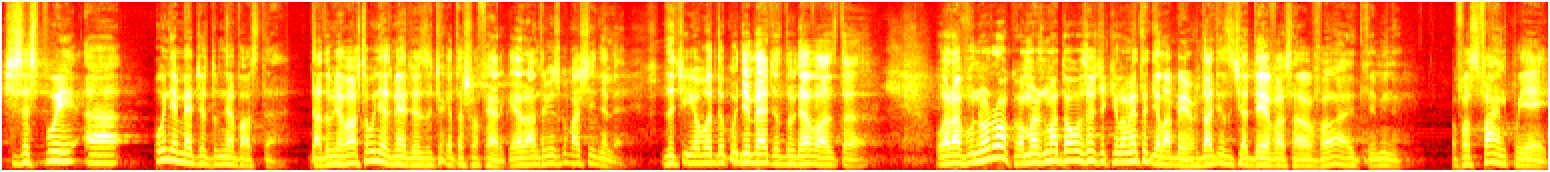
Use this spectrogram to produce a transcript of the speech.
și să spui, uh, unde mergeți dumneavoastră? Dar dumneavoastră unde mergeți, zice către șofer, că eu am trimis cu mașinile. Zice, eu mă duc unde mergeți dumneavoastră. Ori a avut noroc, am mers numai 20 de kilometri de la Beiuș. Da, zicea Deva sau, vai de mine. A fost fain cu ei.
